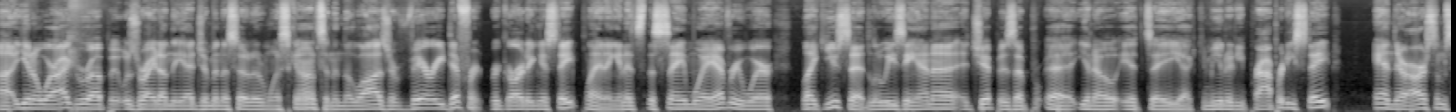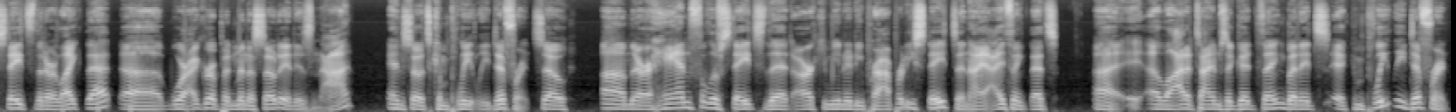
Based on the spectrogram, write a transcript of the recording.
uh, you know, where I grew up, it was right on the edge of Minnesota and Wisconsin, and the laws are very different regarding estate planning, and it's the same way everywhere. Like you said, Louisiana, uh, Chip is a, uh, you know, it's a, uh community property state, and there are some states that are like that. Uh, where I grew up in Minnesota, it is not, and so it's completely different. So um, there are a handful of states that are community property states, and I, I think that's uh, a lot of times a good thing, but it's completely different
